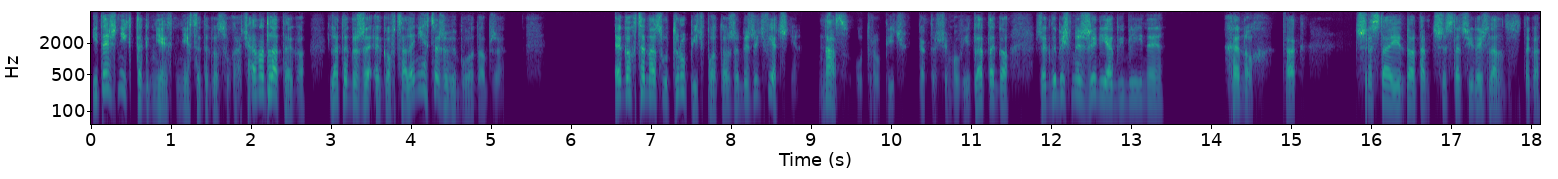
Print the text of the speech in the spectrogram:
I też nikt nie, nie chce tego słuchać. A no dlatego, dlatego, że ego wcale nie chce, żeby było dobrze. Ego chce nas utrupić po to, żeby żyć wiecznie. Nas utrupić, jak to się mówi, dlatego, że gdybyśmy żyli jak biblijny Henoch, tak? 300 i no, tam 300 czy ileś lat z tego,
